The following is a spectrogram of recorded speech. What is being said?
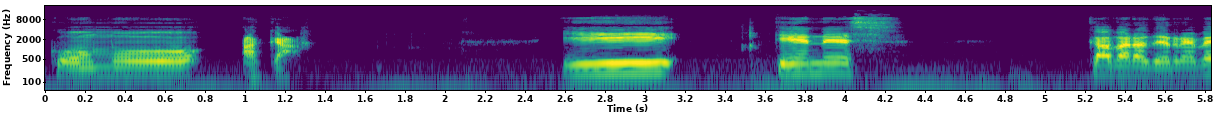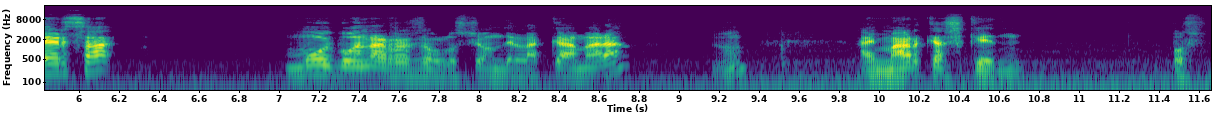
como acá. Y tienes cámara de reversa, muy buena resolución de la cámara. ¿no? Hay marcas que pues,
